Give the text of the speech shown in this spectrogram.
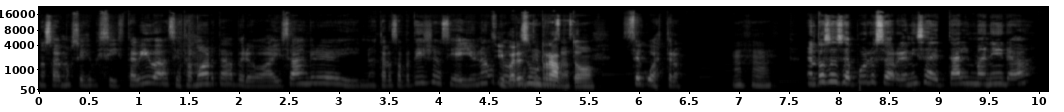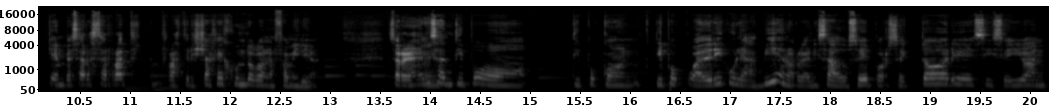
No sabemos si, si está viva, si está muerta, pero hay sangre y no están las zapatillas y hay un auto. Sí, parece ¿vos un pensás? rapto. Secuestro. Entonces el pueblo se organiza de tal manera que empezar a hacer rat- rastrillaje junto con la familia. Se organizan tipo, tipo con tipo cuadrículas bien organizados, ¿eh? por sectores y se iban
